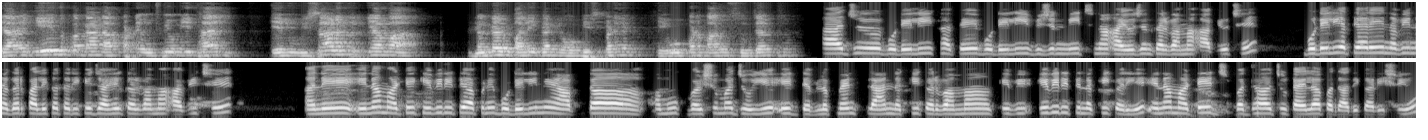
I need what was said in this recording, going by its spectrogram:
ત્યારે એ જ મકાન આપણને ઉપયોગી થાય એનું વિશાળ જગ્યામાં નગરપાલિકાની ઓફિસ બને, એવું પણ મારું સૂચન છે. આજ બોડેલી ખાતે બોડેલી વિઝન મીટના આયોજન કરવામાં આવ્યું છે. બોડેલી અત્યારે નવી નગરપાલિકા તરીકે જાહેર કરવામાં આવી છે. અને એના માટે કેવી રીતે આપણે બોડેલીને આવતા અમુક વર્ષોમાં જોઈએ, એ ડેવલપમેન્ટ પ્લાન નક્કી કરવામાં કેવી કેવી રીતે નક્કી કરીએ, એના માટે જ બધા ચૂંટાયેલા પદાધિકારીશ્રીઓ,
